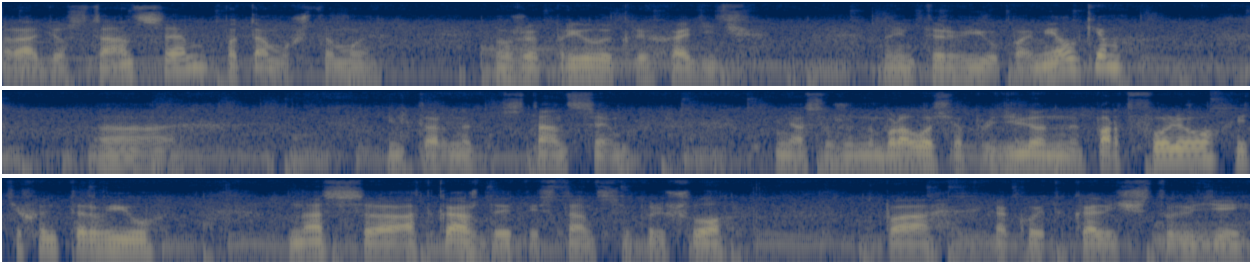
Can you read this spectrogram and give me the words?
радиостанциям, потому что мы уже привыкли ходить интервью по мелким э, интернет-станциям. У нас уже набралось определенное портфолио этих интервью. У нас э, от каждой этой станции пришло по какое-то количество людей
